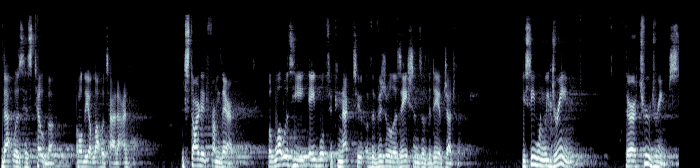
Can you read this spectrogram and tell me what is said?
That was his tawbah, radiallahu ta'ala anhu. It started from there. But what was he able to connect to of the visualizations of the Day of Judgment? You see, when we dream, there are true dreams.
